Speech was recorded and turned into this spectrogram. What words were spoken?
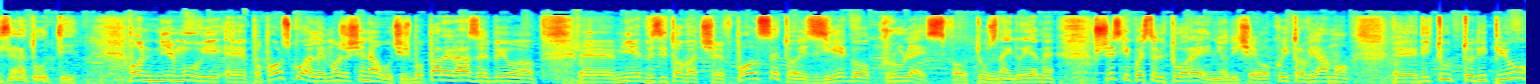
Buonasera a tutti. On nie mówi po polsku, ale może się nauczyć, bo parę razy było mnie wizytować w Polsce, to jest jego królestwo. Tu znajdujemy wszystkie, questo è il tuo regno, dicevo, qui troviamo di tutto di più.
